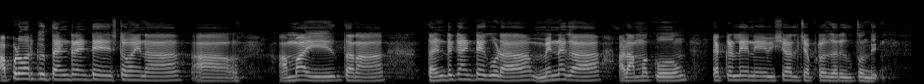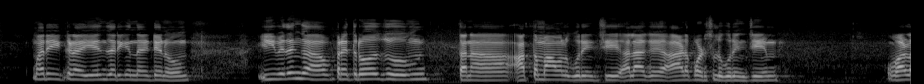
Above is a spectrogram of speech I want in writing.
అప్పటి వరకు తండ్రి అంటే ఇష్టమైన అమ్మాయి తన తండ్రి కంటే కూడా మిన్నగా వాళ్ళ అమ్మకు ఎక్కడ లేని విషయాలు చెప్పడం జరుగుతుంది. మరి ఇక్కడ ఏం జరిగిందంటేను ఈ విధంగా ప్రతిరోజు తన అత్తమామల గురించి అలాగే ఆడపడుచుల గురించి వాళ్ళ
